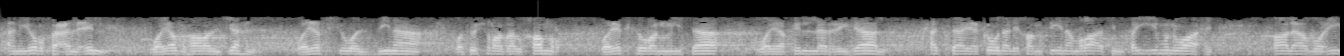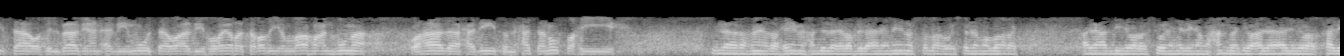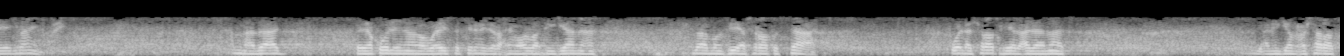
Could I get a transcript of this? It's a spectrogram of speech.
أن يرفع العلم ويظهر الجهل ويفشو الزنا وتشرب الخمر ويكثر النساء ويقل الرجال حتى يكون لخمسين امرأة قيم واحد. قال أبو عيسى وفي الباب عن أبي موسى وأبي هريرة رضي الله عنهما وهذا حديث حسن صحيح. بسم الله الرحمن الرحيم. الحمد لله رب العالمين وصلى الله وسلم وبارك على عبده ورسوله نبينا محمد وعلى آله وأصحابه أجمعين. أما بعد فيقول الإمام أبو عيسى الترمذي رحمه الله في جامعة باب في إشراط الساعة والأشراط هي العلامات. يعني جمع شرط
